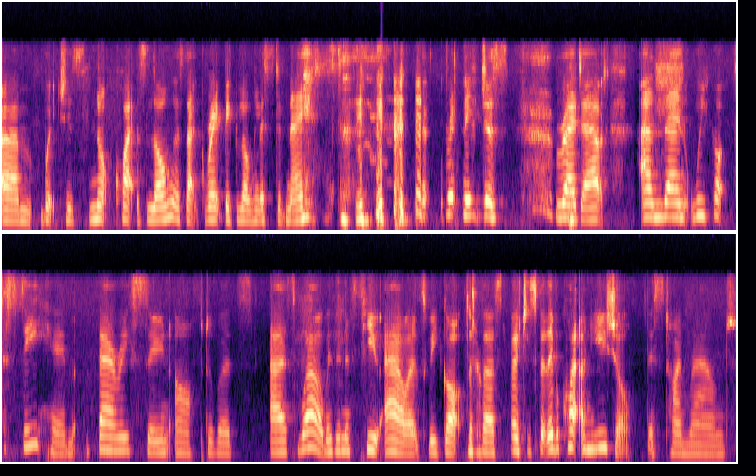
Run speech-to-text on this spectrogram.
um, which is not quite as long as that great big long list of names Brittany just read out. And then we got to see him very soon afterwards as well. Within a few hours, we got the first photos, but they were quite unusual this time round.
